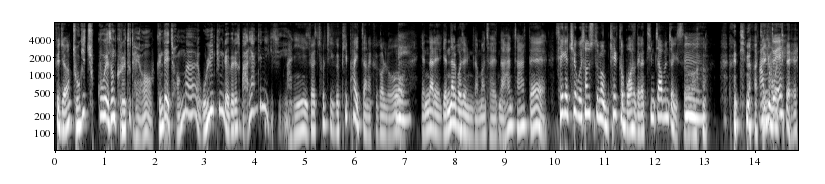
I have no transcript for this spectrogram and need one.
그죠? 조기 축구에선 그래도 돼요. 근데 정말 올림픽 레벨에서 말이 안 되는 얘기지. 아니 이거 솔직히 그 피파 있잖아 그걸로 네. 옛날에 옛날 버전입니다만 저 옛날 한참 할때 세계 최고의 선수들만 캐릭터 모아서 내가 팀 짜본 적 있어. 음. 팀 아, 되게. 못해.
